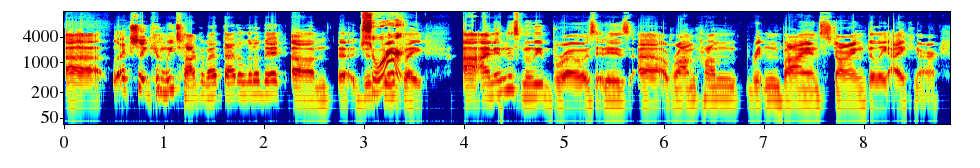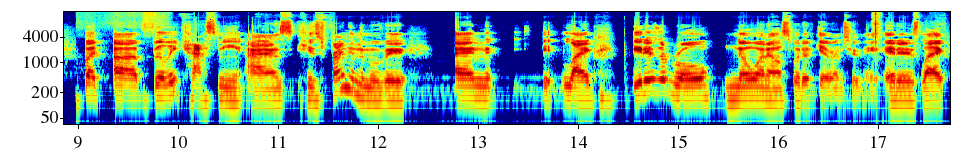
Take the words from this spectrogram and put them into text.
Uh, actually, can we talk about that a little bit? Um, uh, just Sure. briefly. Uh, I'm in this movie Bros. It is uh, a rom com written by and starring Billy Eichner. But uh, Billy cast me as his friend in the movie, and it, like it is a role no one else would have given to me. It is like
